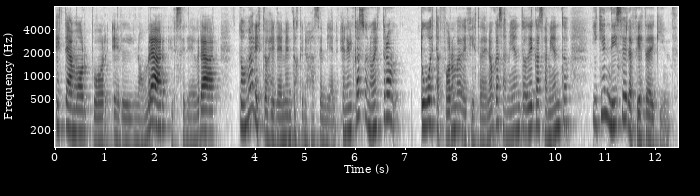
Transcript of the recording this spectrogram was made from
este amor por el nombrar, el celebrar, tomar estos elementos que nos hacen bien. En el caso nuestro, tuvo esta forma de fiesta de no casamiento, de casamiento y quién dice la fiesta de 15.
